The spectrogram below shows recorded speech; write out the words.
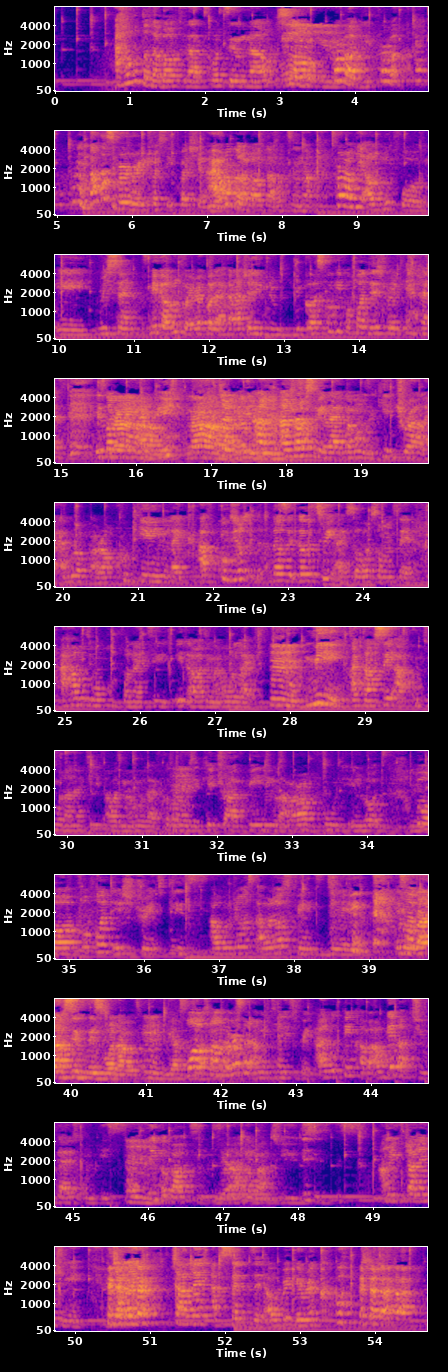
I haven't thought about that until now. So Mm. probably, probably, hmm, that, that's a very, very interesting question. I haven't thought about that until now. Probably I'll look for a recent, maybe I'll look for a record that I can actually do because cooking for four days straight is not really my thing. Nah, It's not nah, really my thing. and, and trust me, like my mom was a caterer, like I grew up around cooking, like I've cooked. You know, there was a, there was a tweet I saw where someone said, I haven't even cooked for 98 hours in my whole life. Mm. Me, I can say I've cooked more than 98 hours in my whole life because I was a caterer, I've been, you know, around food a lot. But for four days straight, please, I will just, I will just faint there. Will rather sit this one out. Mm, we are Well, um, one a out. record I'm intending to break. I will think about. I'll get back to you guys on this. I'll Mm. think about it. Yeah. I'll get back to you. This is this. I know you've challenged me. Challenge, challenge accepted. I will break a record.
